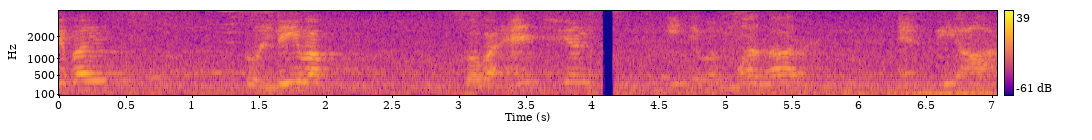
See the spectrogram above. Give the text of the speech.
able to live up to our ancient is our mother and we are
